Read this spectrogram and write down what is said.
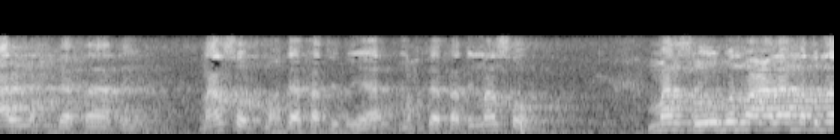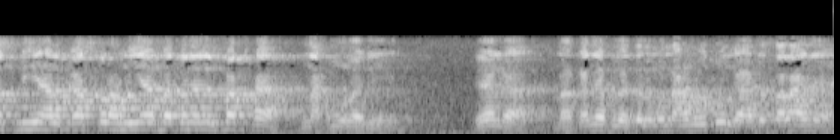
al-muhdatsati. Mansub muhdatsat itu ya, muhdatsati mansub. Mansubun wa alamatun nasbihi al-kasrah niyabatan anil fathah. Nahwu lagi. Ya enggak? Makanya belajar ilmu nahwu itu enggak ada salahnya.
